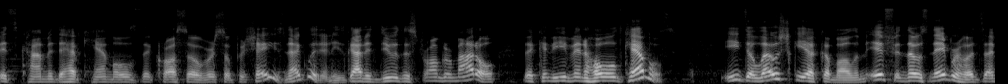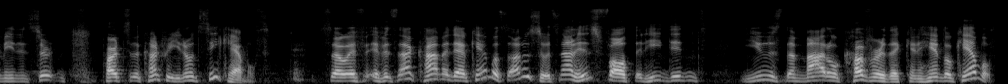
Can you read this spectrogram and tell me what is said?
it's common to have camels that cross over, so Peshe is negligent. He's got to do the stronger model that can even hold camels. If in those neighborhoods, I mean, in certain parts of the country, you don't see camels. So if, if it's not common to have camels, Anusu, it's not his fault that he didn't use the model cover that can handle camels.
